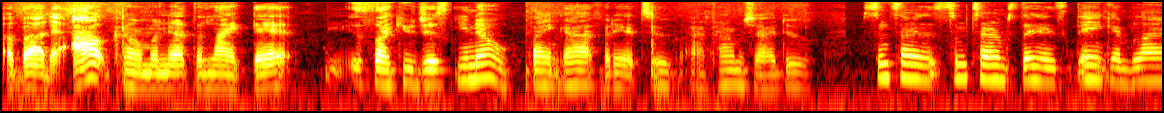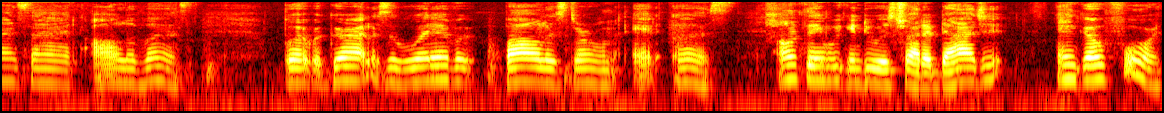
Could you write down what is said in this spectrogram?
about the outcome or nothing like that. It's like you just, you know, thank God for that too. I promise you I do. Sometimes, sometimes things, things can blindside all of us. But regardless of whatever ball is thrown at us, only thing we can do is try to dodge it and go forth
